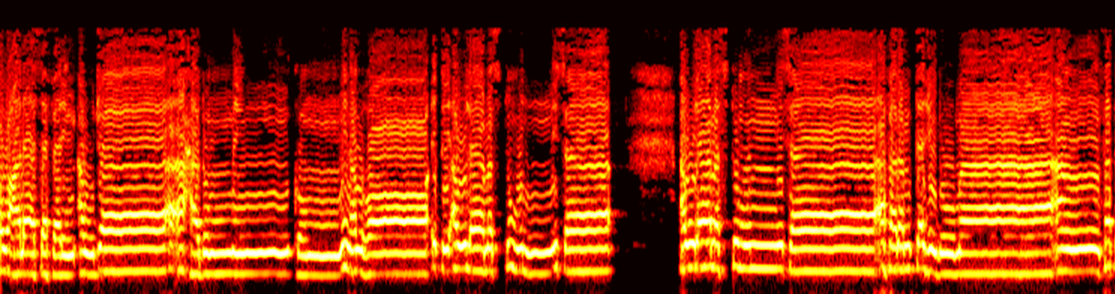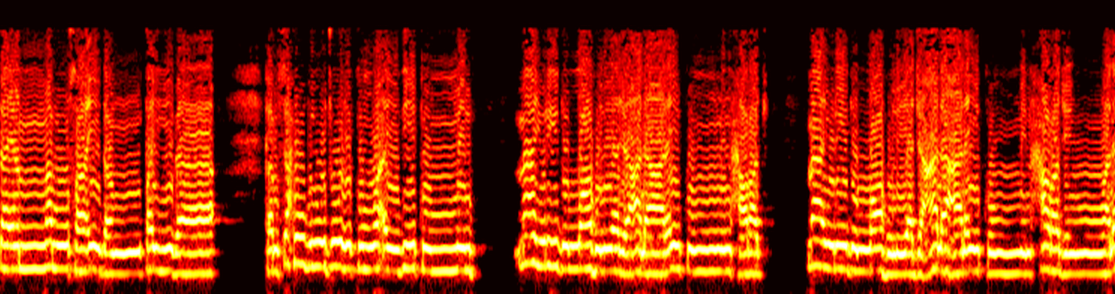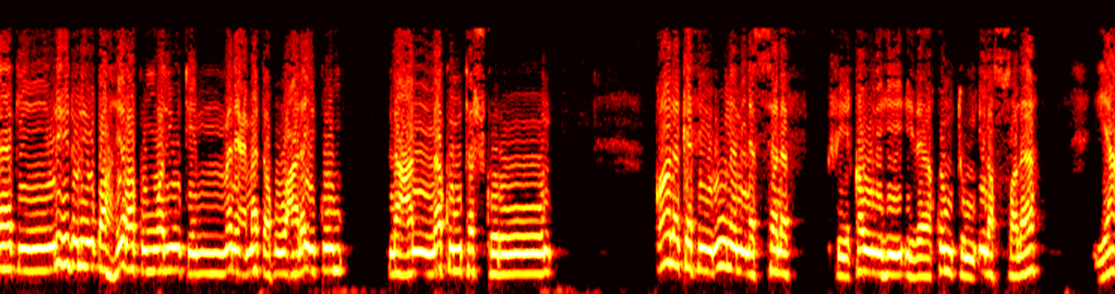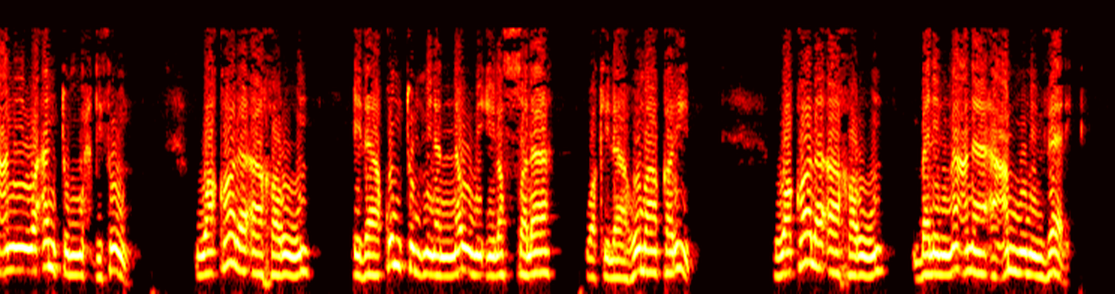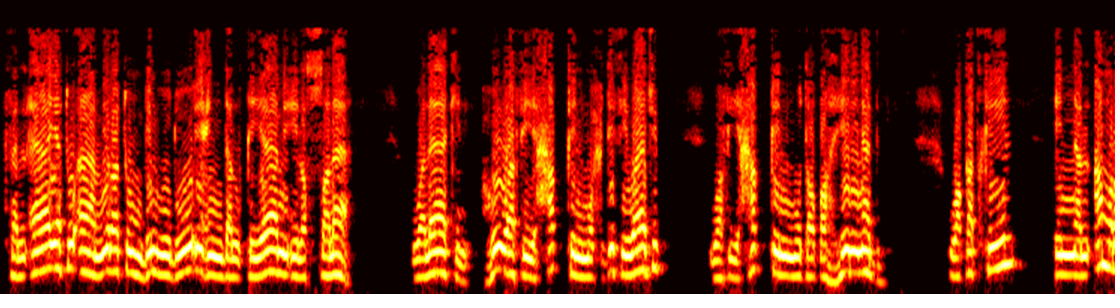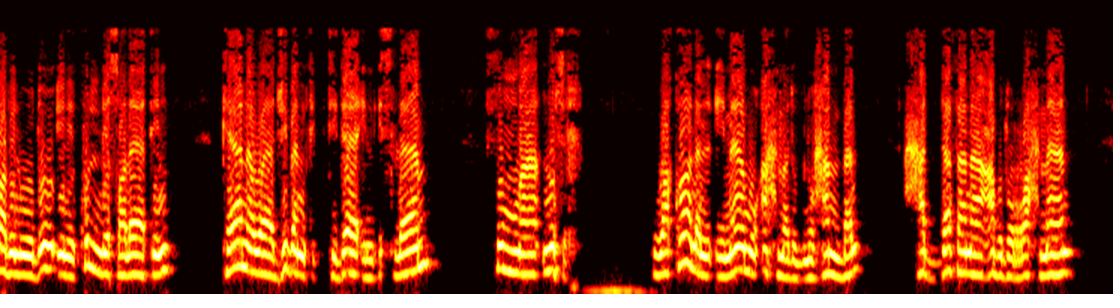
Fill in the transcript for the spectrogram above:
أو على سفر أو جاء أحد منكم من الغائط أو لامستم النساء أو لامستم النساء فلم تجدوا ماء فتيمموا صعيدا طيبا فامسحوا بوجوهكم وأيديكم منه ما يريد الله ليجعل عليكم من حرج ما يريد الله ليجعل عليكم من حرج ولكن يريد ليطهركم وليتم نعمته عليكم لعلكم تشكرون. قال كثيرون من السلف في قوله إذا قمتم إلى الصلاة يعني وأنتم محدثون. وقال آخرون إذا قمتم من النوم إلى الصلاة وكلاهما قريب. وقال آخرون بل المعنى أعم من ذلك فالآية آمرة بالوضوء عند القيام إلى الصلاة ولكن هو في حق المحدث واجب وفي حق المتطهر ندب. وقد قيل إن الأمر بالوضوء لكل صلاة كان واجبا في ابتداء الإسلام ثم نسخ. وقال الإمام أحمد بن حنبل حدثنا عبد الرحمن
